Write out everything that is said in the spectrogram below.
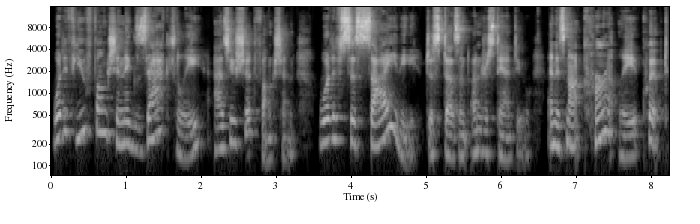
What if you function exactly as you should function? What if society just doesn't understand you and is not currently equipped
